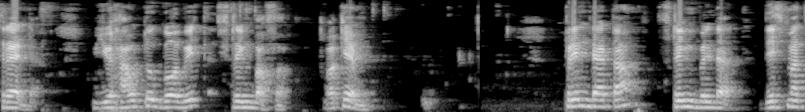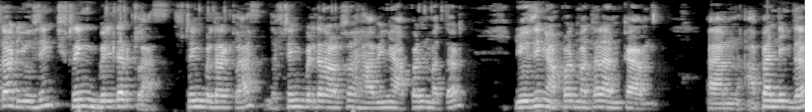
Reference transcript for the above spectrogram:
thread, you have to go with string buffer. Okay. Print data string builder. This method using string builder class. String builder class the string builder also having append method. Using append method i'm um, appending the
